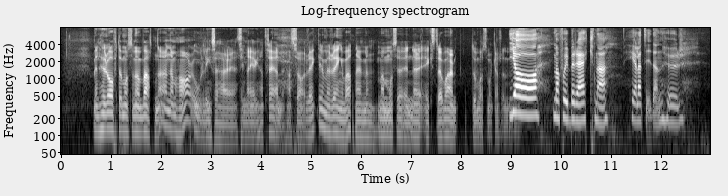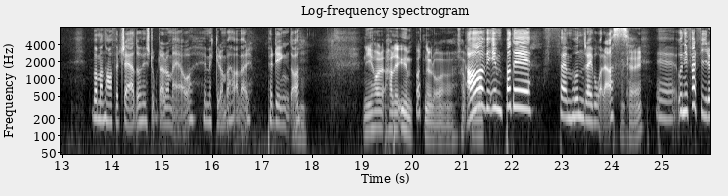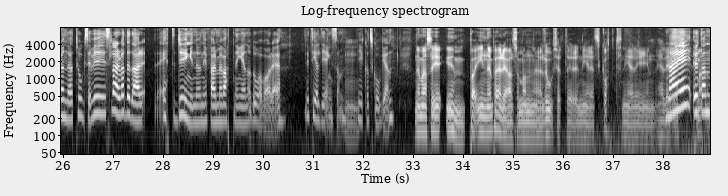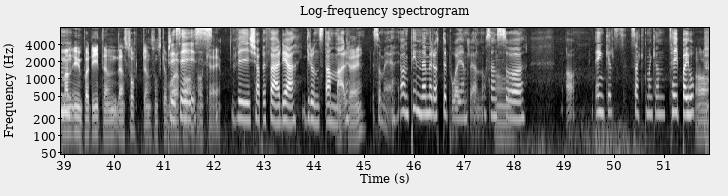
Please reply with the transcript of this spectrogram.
Men hur ofta måste man vattna när man har odling så här, sina egna träd? Alltså räcker det med regnvattnet men man måste, när det är extra varmt då måste man kanske... Ja, man får ju beräkna hela tiden hur, vad man har för träd och hur stora de är och hur mycket de behöver per dygn då. Mm. Ni har, hade ympat nu då? Ja, vi ympade 500 i våras. Okej. Eh, ungefär 400 tog sig. Vi slarvade där ett dygn ungefär med vattningen och då var det ett helt gäng som Mm. gick åt skogen. När man säger ympa, innebär det alltså man eh, rosätter ner ett skott ner i en... Eller Nej, utan man, man ympar dit den, den sorten som ska vara Precis. på? Okej. vi köper färdiga grundstammar okej. som är ja, en pinne med rötter på egentligen. Och sen Ja. så, ja, enkelt sagt, man kan tejpa ihop Ja,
